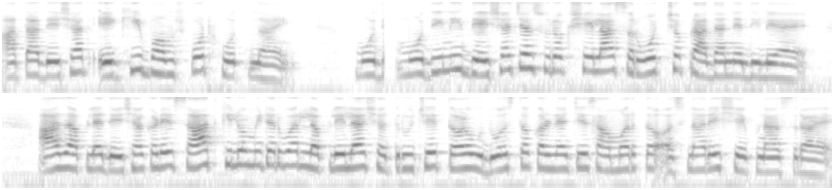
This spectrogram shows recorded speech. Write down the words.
आता देशात एकही बॉम्बस्फोट होत नाही. मोदी मोदींनी देशाच्या सुरक्षेला सर्वोच्च प्राधान्य दिले आहे. आज आपल्या देशाकडे सात किलोमीटरवर लपलेल्या शत्रूचे तळ उद्ध्वस्त करण्याचे सामर्थ्य असणारे क्षेपणास्त्र आहे.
